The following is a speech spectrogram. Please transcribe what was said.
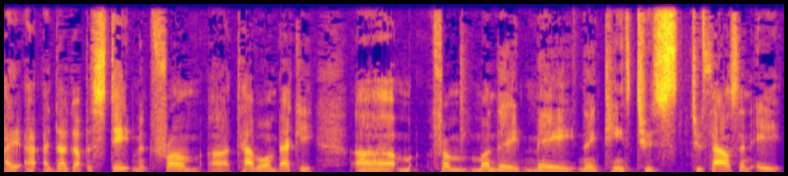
I, I, dug up a statement from uh, Thabo Mbeki uh, m- from Monday, May 19th, two, 2008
